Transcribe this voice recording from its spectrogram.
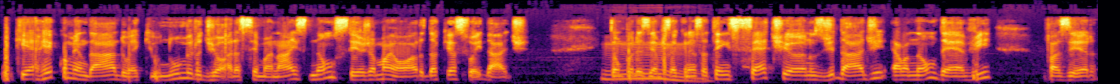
O que é recomendado é que o número de horas semanais não seja maior do que a sua idade. Então, por exemplo, se a criança hum. tem sete anos de idade, ela não deve fazer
